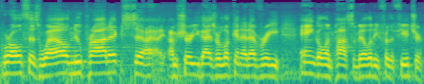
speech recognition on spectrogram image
growth as well, new products. Uh, I, I'm sure you guys are looking at every angle and possibility for the future.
